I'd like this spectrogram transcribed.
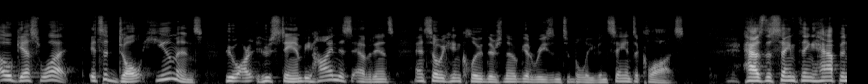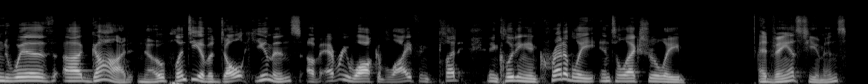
oh, guess what? It's adult humans who are who stand behind this evidence, and so we conclude there's no good reason to believe in Santa Claus. Has the same thing happened with uh, God? No, plenty of adult humans of every walk of life, including incredibly intellectually advanced humans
